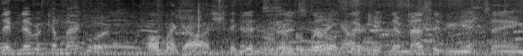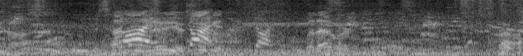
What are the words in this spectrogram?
they've never come back for it. Oh my gosh, they And couldn't it's, remember it's where they got they're, it. they're messaging it saying, uh, it's time to renew your ticket, John. whatever. Huh.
